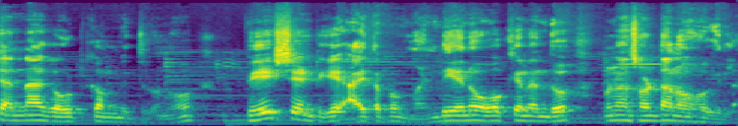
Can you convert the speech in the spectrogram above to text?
ಚೆನ್ನಾಗಿ ಔಟ್ಕಮ್ ಇದ್ರು ಪೇಷಂಟ್ಗೆ ಆಯ್ತಪ್ಪ ಮಂಡಿ ಏನೋ ಓಕೆ ನಂದು. ನನ್ನ ಸೊಂಟ ನೋವು ಹೋಗಿಲ್ಲ.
